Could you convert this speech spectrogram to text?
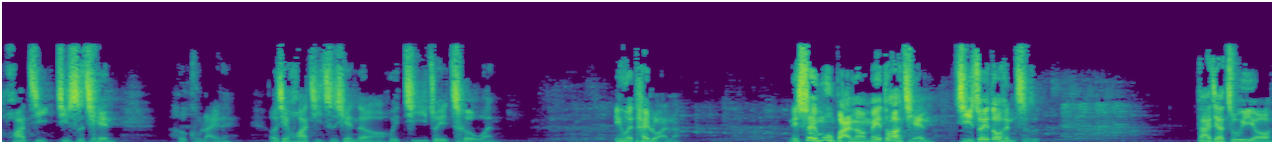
花几几十千，何苦来呢？而且花几十千的会脊椎侧弯，因为太软了。你睡木板了，没多少钱，脊椎都很直。大家注意哦，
